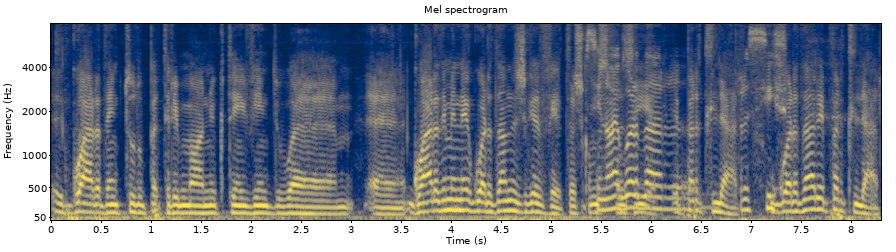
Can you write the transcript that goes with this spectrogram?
eh, guardem todo o património que tem vindo a. a guardem, mas não é guardar nas gavetas, como Sim, se não é fazia, guardar, é partilhar. si. Guardar é partilhar.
